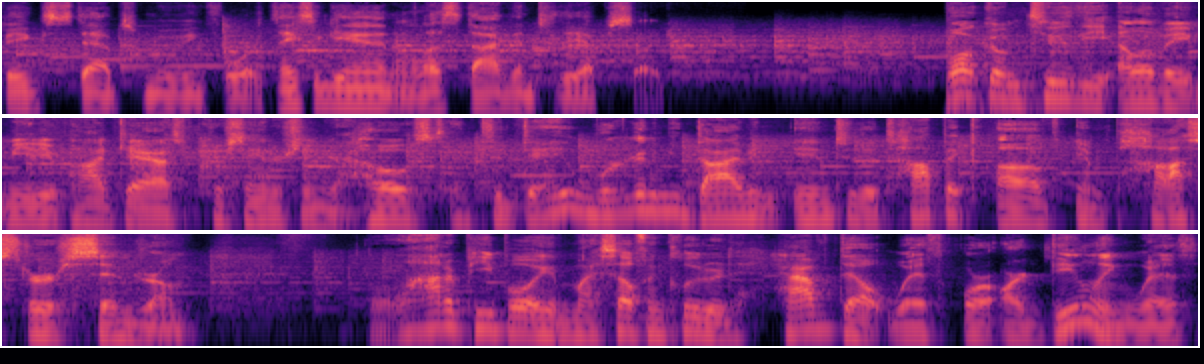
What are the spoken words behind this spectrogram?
big steps moving forward. Thanks again, and let's dive into the episode. Welcome to the Elevate Media Podcast. Chris Anderson, your host, and today we're going to be diving into the topic of imposter syndrome. A lot of people, myself included, have dealt with or are dealing with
